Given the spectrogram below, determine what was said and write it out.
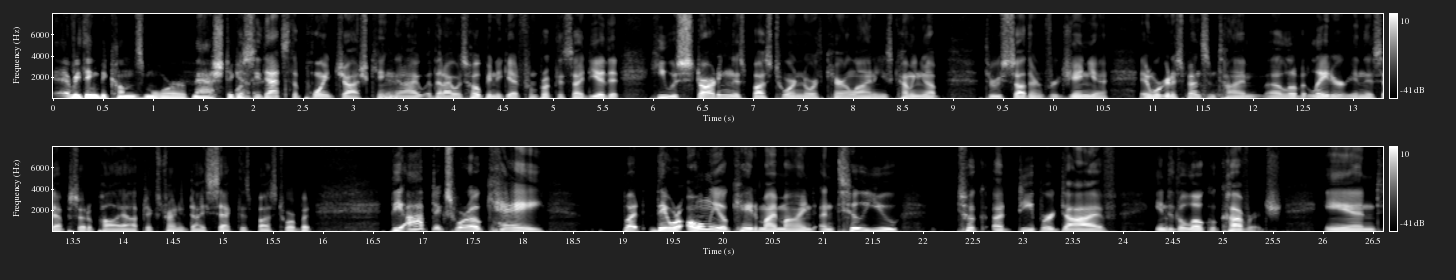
everything becomes more mashed together. Well, see, that's the point, Josh King, yeah. that I that I was hoping to get from Brooke. This idea that he was starting this bus tour in North Carolina, he's coming up through Southern Virginia, and we're going to spend some time uh, a little bit later in this episode of Polyoptics trying to dissect this bus tour. But the optics were okay, but they were only okay to my mind until you took a deeper dive into the local coverage and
